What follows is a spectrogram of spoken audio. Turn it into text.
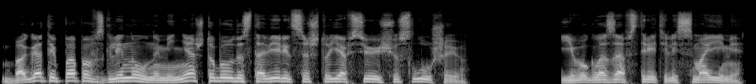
Богатый папа взглянул на меня, чтобы удостовериться, что я все еще слушаю. Его глаза встретились с моими.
